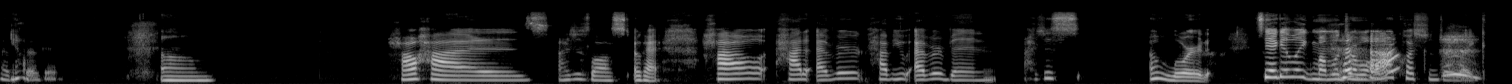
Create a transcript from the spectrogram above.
That's yeah. so good. um how has i just lost okay how had ever have you ever been i just oh lord see i get like mumble jumble all my questions are like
